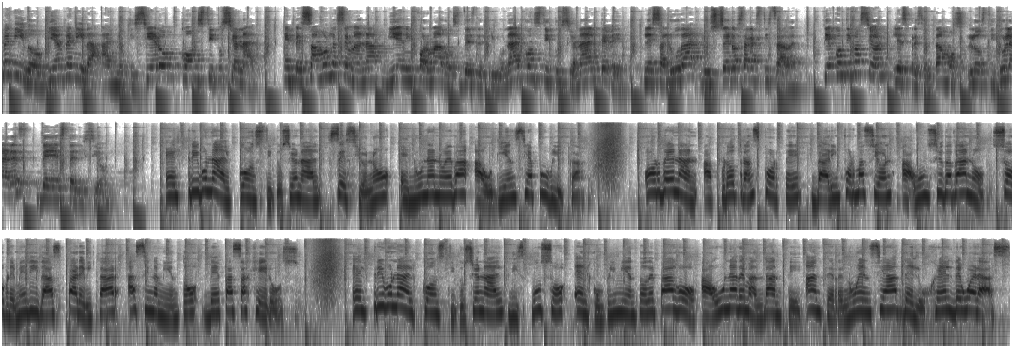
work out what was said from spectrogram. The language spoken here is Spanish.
Bienvenido, bienvenida al noticiero constitucional. Empezamos la semana bien informados desde Tribunal Constitucional TV. Les saluda Lucero Sagastizábal y a continuación les presentamos los titulares de esta edición. El Tribunal Constitucional sesionó en una nueva audiencia pública ordenan a ProTransporte dar información a un ciudadano sobre medidas para evitar hacinamiento de pasajeros. El Tribunal Constitucional dispuso el cumplimiento de pago a una demandante ante renuencia del UGEL de Huaraz.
